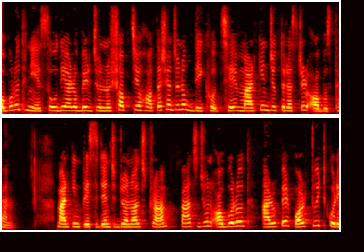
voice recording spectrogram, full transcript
অবরোধ নিয়ে সৌদি আরবের জন্য সবচেয়ে হতাশাজনক দিক হচ্ছে মার্কিন যুক্তরাষ্ট্রের অবস্থান। মার্কিন প্রেসিডেন্ট ডোনাল্ড ট্রাম্প পাঁচ জুন অবরোধ আরোপের পর টুইট করে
